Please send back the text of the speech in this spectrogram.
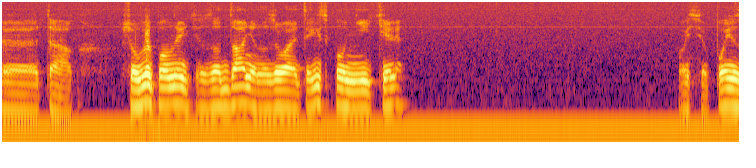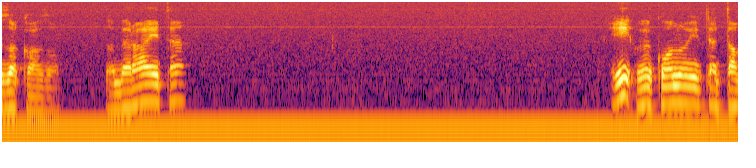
Е, так. Щоб виконати задання, називаєте ісполнитель. Ось все, поїзд заказу. Набираєте. І виконуєте так,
